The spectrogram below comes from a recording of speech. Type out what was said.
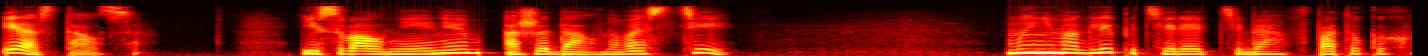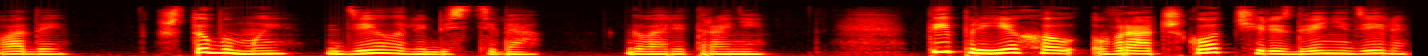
и остался. И с волнением ожидал новостей. Мы не могли потерять тебя в потоках воды. Что бы мы делали без тебя?» — говорит Рани. «Ты приехал в Раджкот через две недели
